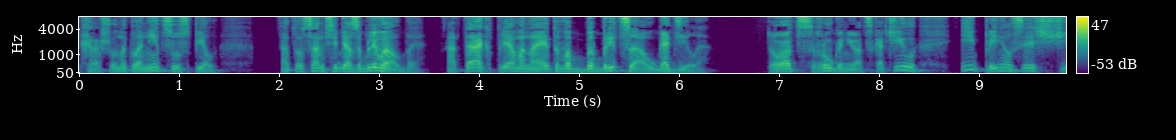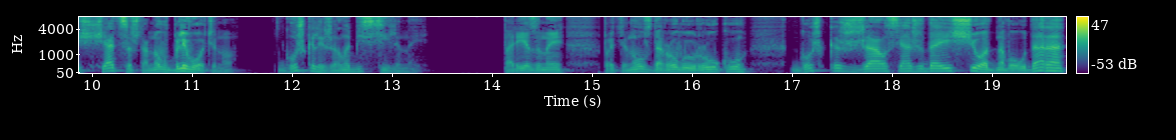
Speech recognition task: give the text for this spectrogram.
Хорошо наклониться успел, а то сам себя заблевал бы. А так прямо на этого бобреца угодило. Тот с руганью отскочил и принялся счищать со штанов блевотину. Гошка лежал обессиленный. Порезанный протянул здоровую руку, Гошка сжался, ожидая еще одного удара,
